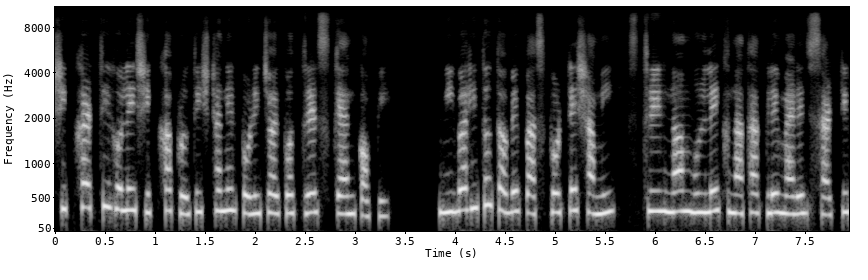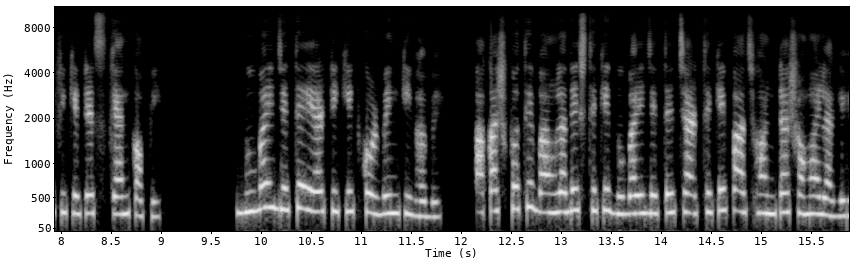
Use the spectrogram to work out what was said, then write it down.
শিক্ষার্থী হলে শিক্ষা প্রতিষ্ঠানের পরিচয়পত্রের স্ক্যান কপি। বিবাহিত তবে পাসপোর্টে স্বামী, স্ত্রীর নাম উল্লেখ না থাকলে ম্যারেজ সার্টিফিকেটের স্ক্যান কপি। দুবাই যেতে এয়ার টিকিট করবেন কীভাবে? আকাশপথে বাংলাদেশ থেকে দুবাই যেতে চার থেকে পাঁচ ঘণ্টা সময় লাগে।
